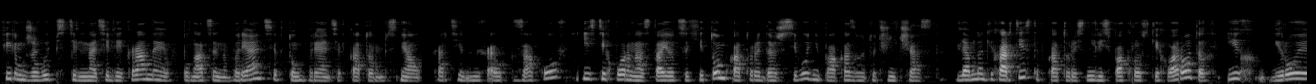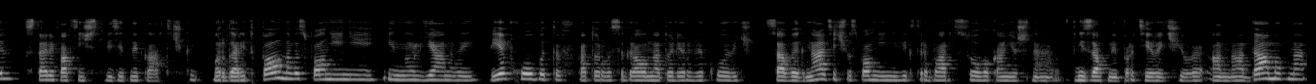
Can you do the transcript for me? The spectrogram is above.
фильм уже выпустили на телеэкраны в полноценном варианте, в том варианте, в котором снял картину Михаил Казаков. И с тех пор она остается хитом, который даже сегодня показывают очень часто. Для многих артистов, которые снялись в Покровских воротах, их герои стали фактически визитной карточкой. Маргарита Павловна в исполнении Инны Ульяновой, Лев Хоботов, которого сыграл Анатолий Равикович, Савва Игнатьевич в исполнении Виктора Борцова, конечно, внезапно противоречивая Анна Адамовна,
